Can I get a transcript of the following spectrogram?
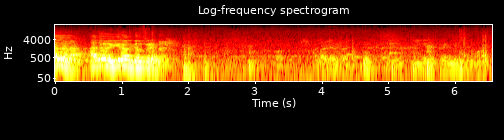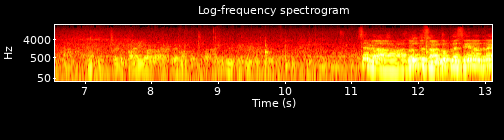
ಅಲ್ಲಲ್ಲ ಅದು ಹೀರೋದ್ ಗರ್ಲ್ ಫ್ರೆಂಡ್ ಈಗಿನ ಟ್ರೆಂಡಿಂಗ್ ಸಿನಿಮಾ. ಬಟ್ ಪಾರಿವಾಳ ಪ್ರೇಮ ಪತ್ರ ಈಗಿನ ಸರ್ ಅದೊಂದು ಸಾಂಗು ಪ್ಲಸ್ ಏನಂದ್ರೆ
